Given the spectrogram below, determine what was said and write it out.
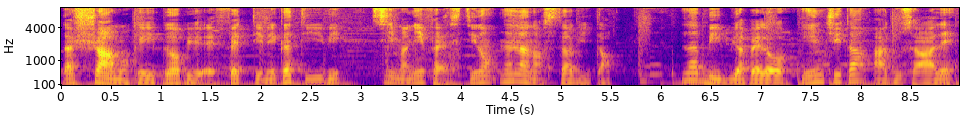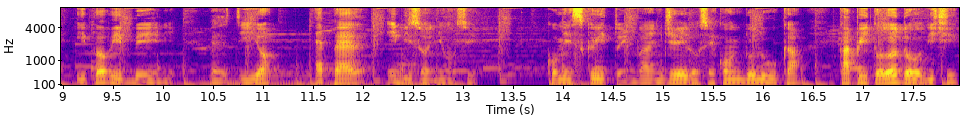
lasciamo che i propri effetti negativi si manifestino nella nostra vita. La Bibbia però incita ad usare i propri beni per Dio e per i bisognosi come è scritto in Vangelo secondo Luca, capitolo 12,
